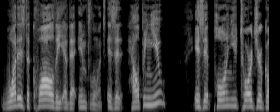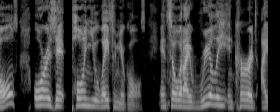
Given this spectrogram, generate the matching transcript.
what is the quality of that influence? Is it helping you? Is it pulling you towards your goals or is it pulling you away from your goals? And so what I really encourage, I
